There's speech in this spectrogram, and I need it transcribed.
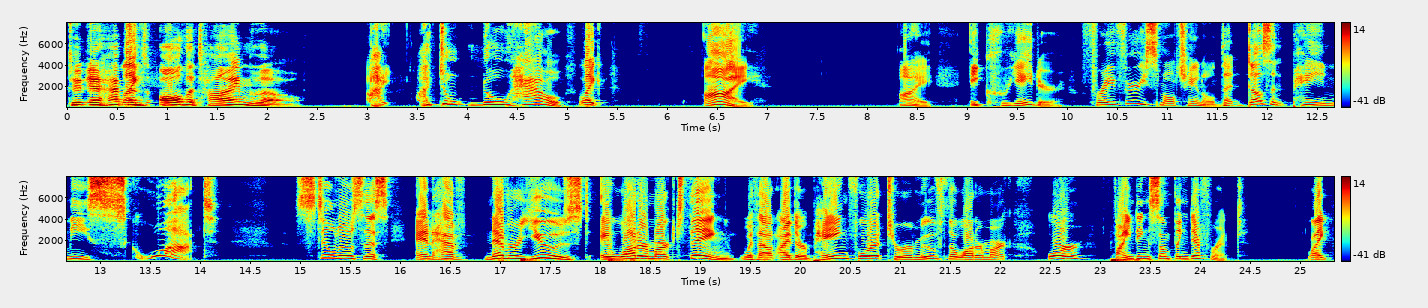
Dude, it happens Like- all the time though. I I don't know how. Like I I a creator for a very small channel that doesn't pay me squat still knows this and have never used a watermarked thing without either paying for it to remove the watermark or finding something different. Like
